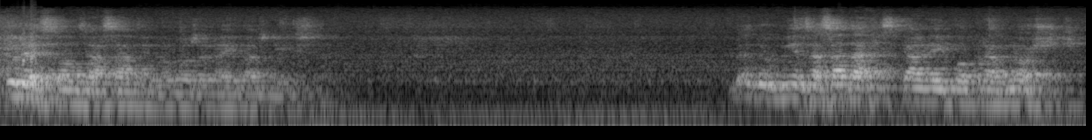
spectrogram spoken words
Które są zasady, no może najważniejsze? Według mnie zasada fiskalnej poprawności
